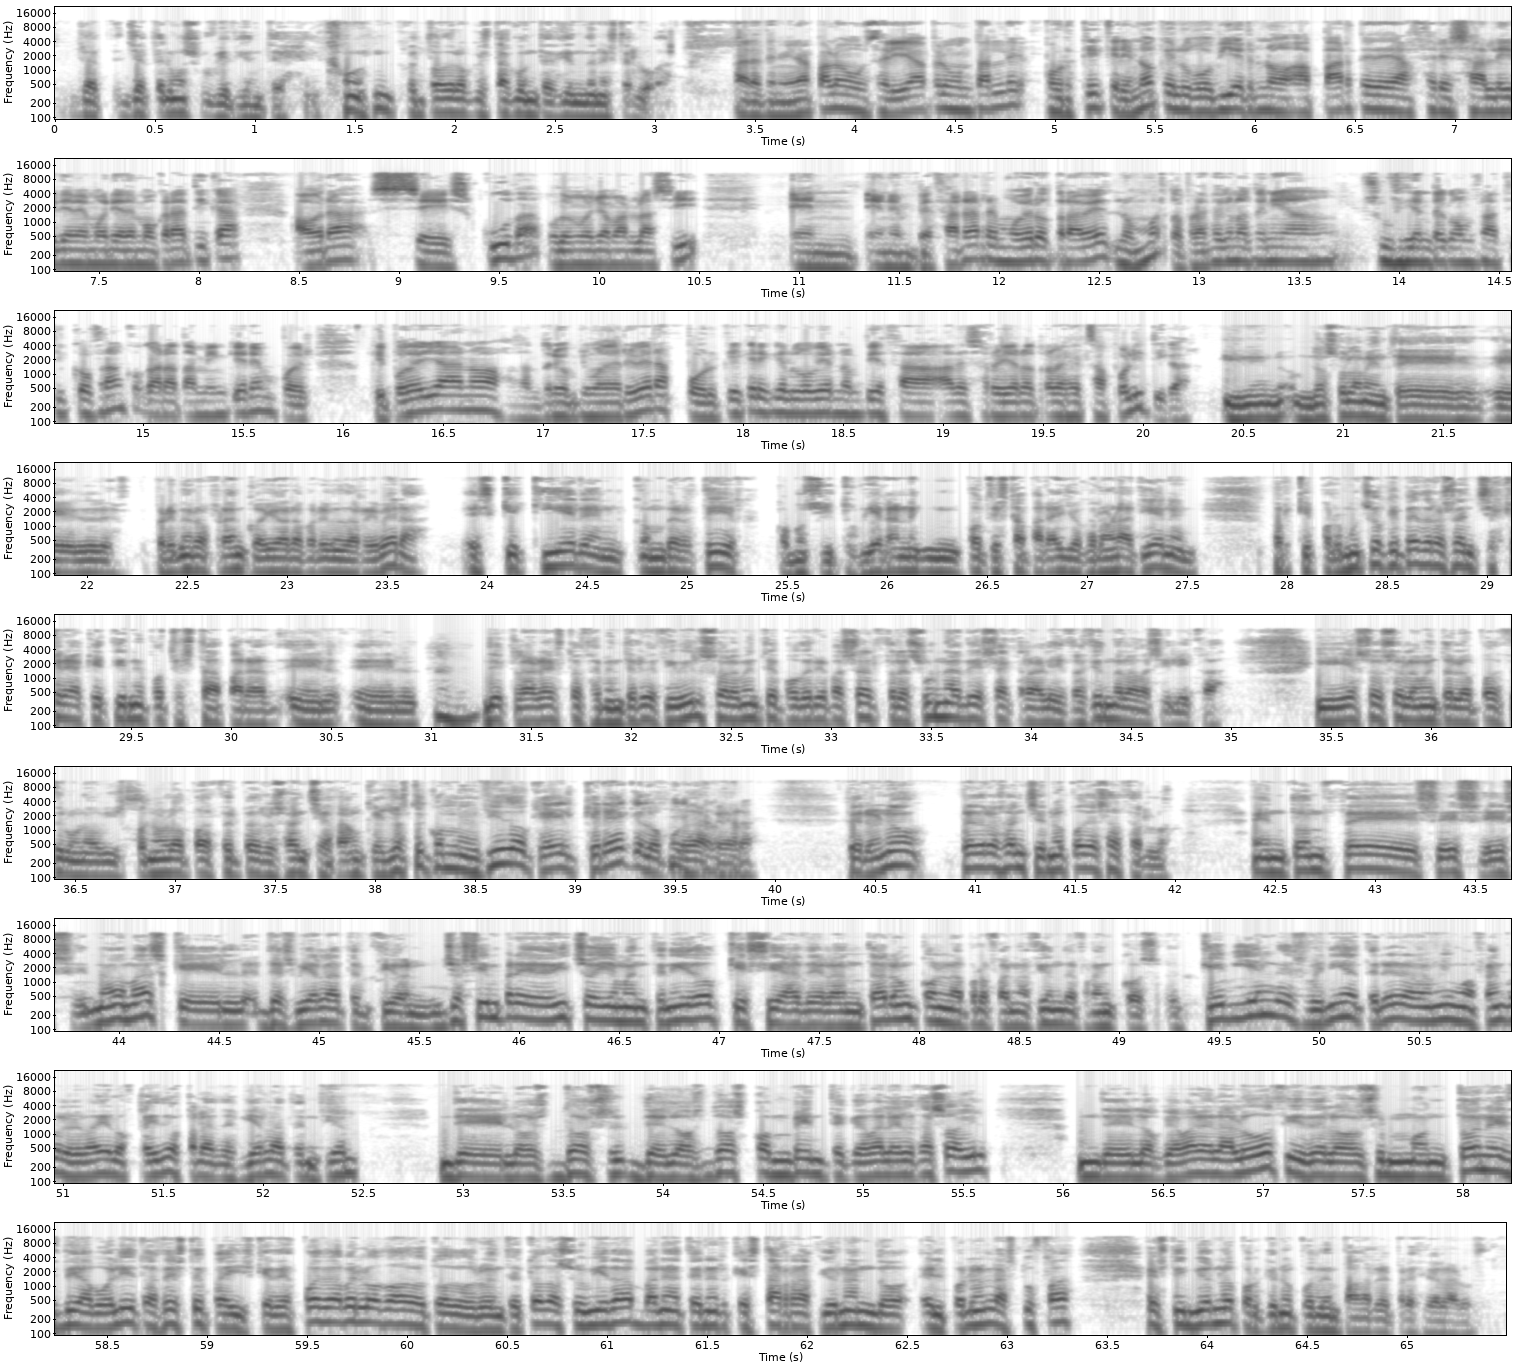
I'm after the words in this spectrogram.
ya, ya, tenemos suficiente con, con, todo lo que está aconteciendo en este lugar. Para terminar, Pablo, me gustaría preguntarle por qué cree ¿no? que el gobierno, aparte de hacer esa ley de memoria democrática, ahora se escuda, podemos llamarlo así, en, en, empezar a remover otra vez los muertos. Parece que no tenían suficiente con Francisco Franco, que ahora también quieren, pues, tipo de Llano, a José Antonio Primo de Rivera. ¿Por qué cree que el gobierno empieza a desarrollar otra vez estas políticas? Y no, no solamente el primero Franco y ahora Primo de Rivera, es que quieren convertir, como si tuvieran potestad para ello, que no la tienen, porque por mucho que Pedro Sánchez crea que tiene potestad para el, el uh -huh. declarar esto cementerio civil, solamente podría pasar tras una desacralización de la basílica. Y eso solamente lo puede hacer un obispo, no lo puede hacer Pedro Sánchez, aunque yo estoy convencido que él cree que lo puede hacer. Pero no, Pedro Sánchez, no puedes hacerlo. Entonces, es, nada más que el desviar la atención. Yo siempre he dicho y he mantenido que se adelantaron con la profanación de francos. Qué bien les venía a tener ahora mismo a Franco en el Valle de los Caídos para desviar la atención de los dos, de los dos con veinte que vale el gasoil, de lo que vale la luz y de los montones de abuelitos de este país que después de haberlo dado todo durante toda su vida van a tener que estar racionando el poner la estufa este invierno porque no pueden pagar el precio de la luz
